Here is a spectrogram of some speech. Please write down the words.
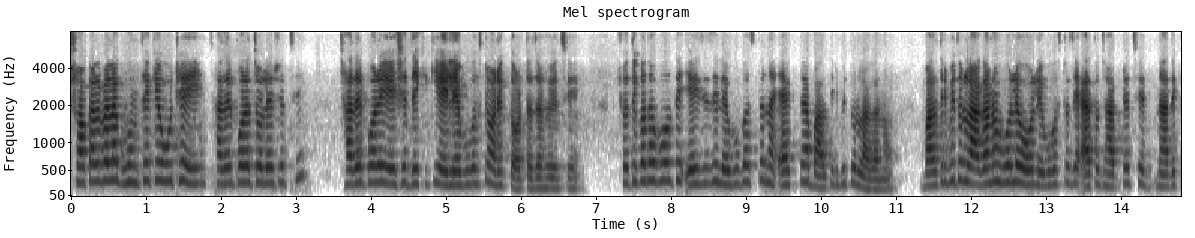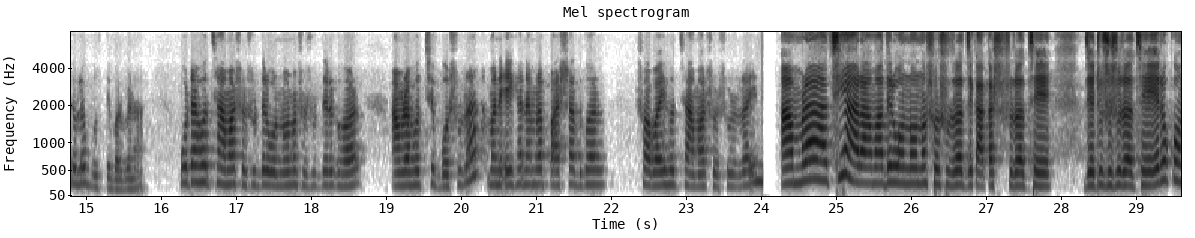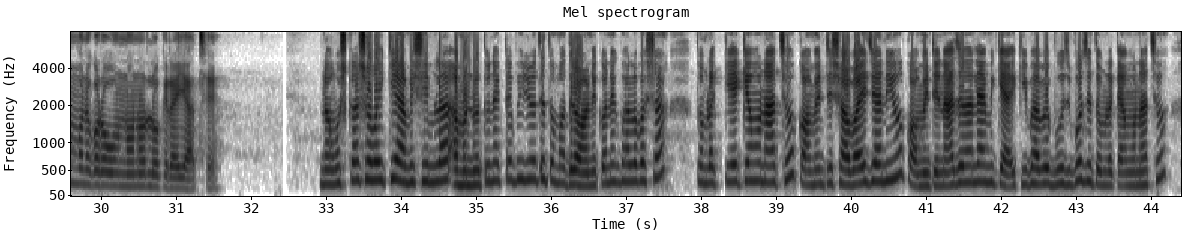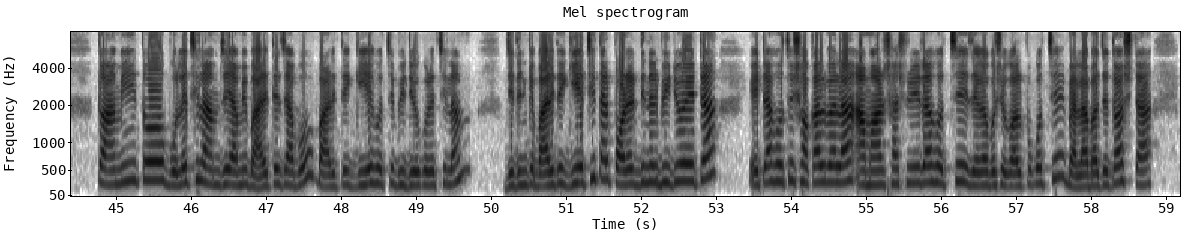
সকালবেলা ঘুম থেকে উঠেই ছাদের পরে চলে এসেছি। ছাদের পরে এসে দেখি কি এই লেবু গাছটা অনেক তরতাজা হয়েছে। সত্যি কথা বলতে এই যে যে লেবু গাছটা না, একটা বালতির ভিতর লাগানো। বালতির ভিতর লাগানো হলেও লেবু গাছটা যে এত ঝাপটেছে না দেখে হলেও বুঝতে পারবে না। ওটা হচ্ছে আমার শ্বশুরদের, অন্য অন্য শ্বশুরদের ঘর। আমরা হচ্ছে বসুরা মানে এইখানে আমরা পাঁচ সাত ঘর, সবাই হচ্ছে আমার শ্বশুররাই। আমরা আছি আর আমাদের অন্য অন্য শ্বশুররা, যে কাকা শ্বশুর আছে জেঠু শ্বশুর আছে, এরকম মনে করো অন্য অন্য লোকেরাই আছে। নমস্কার সবাইকে, আমি শিমলা। আমার নতুন একটা ভিডিওতে তোমাদের অনেক অনেক ভালোবাসা। তোমরা কে কেমন আছো? কমেন্টে সবাই জানিও। কমেন্টে না জানালে আমি কীভাবে বুঝব যে তোমরা কেমন আছো? তো আমি তো বলেছিলাম যে আমি বাড়িতে যাব। বাড়িতে গিয়ে হচ্ছে ভিডিও করেছিলাম। যেদিনকে বাড়িতে গিয়েছি, তার পরের দিনের ভিডিও এটা। এটা হচ্ছে সকালবেলা, আমার শাশুড়িরা হচ্ছে এই জায়গায় বসে গল্প করছে, বেলা বাজে দশটা।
